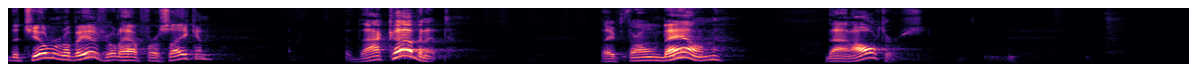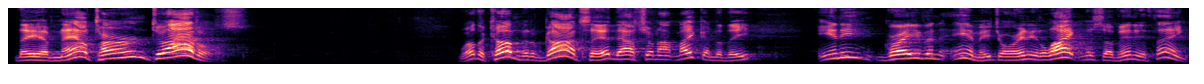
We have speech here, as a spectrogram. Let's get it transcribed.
the children of Israel have forsaken thy covenant. They've thrown down thine altars. They have now turned to idols. Well, the covenant of God said, Thou shalt not make unto thee any graven image or any likeness of anything.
